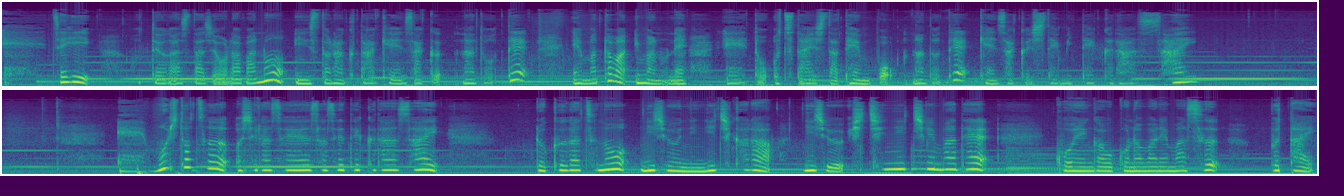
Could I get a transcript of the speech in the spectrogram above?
えー、ぜひホットヨガスタジオラバのインストラクター検索などで、えー、または今のね、えーと、お伝えした店舗などで検索してみてください。えー、もう一つお知らせさせてください。6月の22日から27日まで公演が行われます。舞台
